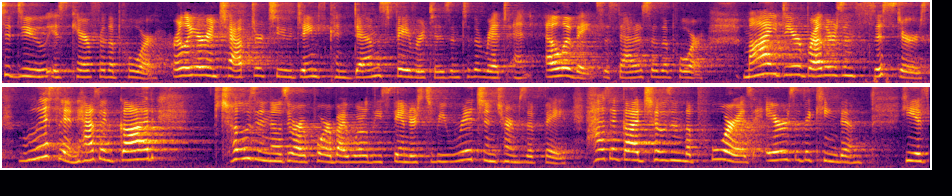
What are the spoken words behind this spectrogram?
to do is care for the poor. Earlier in chapter 2, James condemns favoritism to the rich and elevates the status of the poor. My dear brothers and sisters, listen, hasn't God chosen those who are poor by worldly standards to be rich in terms of faith? Hasn't God chosen the poor as heirs of the kingdom he has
